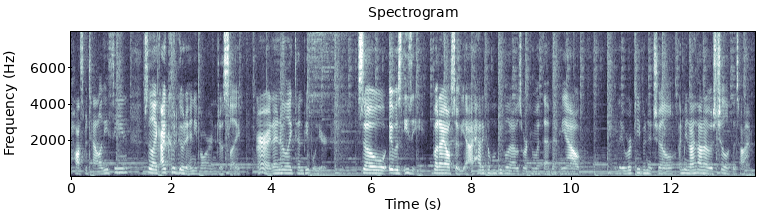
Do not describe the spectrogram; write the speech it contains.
hospitality scene. So like I could go to any bar and just like, all right, I know like 10 people here. So it was easy. But I also, yeah, I had a couple of people that I was working with that met me out. They were keeping it chill. I mean, I thought I was chill at the time.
